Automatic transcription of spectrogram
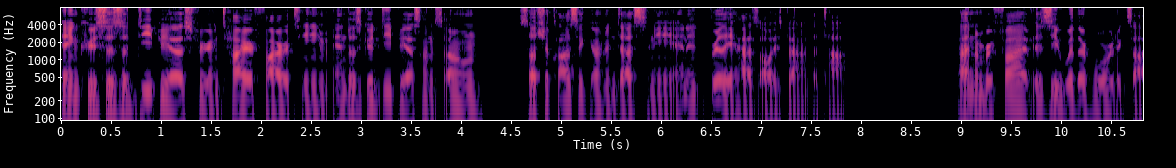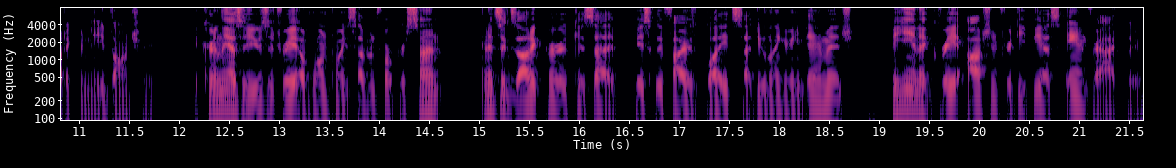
It increases the DPS for your entire fire team and does good DPS on its own. Such a classic gun in Destiny, and it really has always been at the top. At number 5 is the Witherhoard Exotic Grenade Launcher. It currently has a usage rate of 1.74%, and its exotic perk is that it basically fires blights that do lingering damage, making it a great option for DPS and for ad clear.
